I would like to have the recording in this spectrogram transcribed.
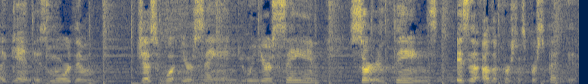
Again, it's more than just what you're saying. When you're saying certain things, it's the other person's perspective.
